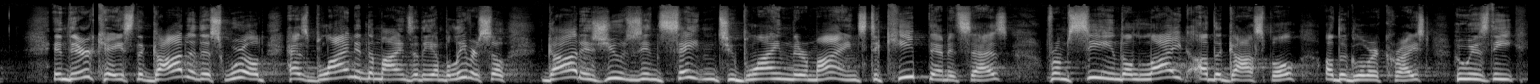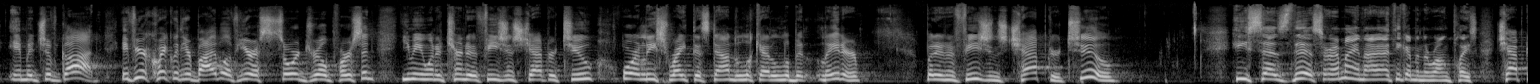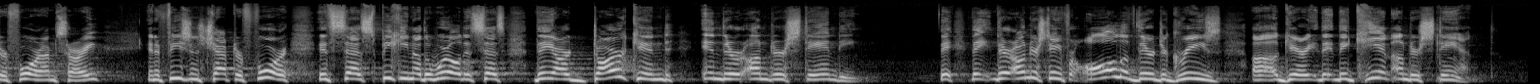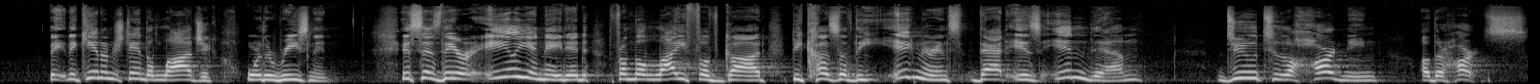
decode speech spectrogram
In their case, the God of this world has blinded the minds of the unbelievers. So God is using Satan to blind their minds to keep them, it says, from seeing the light of the gospel of the glory of Christ, who is the image of God. If you're quick with your Bible, if you're a sword drill person, you may want to turn to Ephesians chapter 2, or at least write this down to look at a little bit later. But in Ephesians chapter 2, he says this, or am I, in, I think I'm in the wrong place. Chapter 4, I'm sorry. In Ephesians chapter 4, it says, speaking of the world, it says, they are darkened in their understanding. They, they, their understanding for all of their degrees, uh, Gary, they, they can't understand. They, they can't understand the logic or the reasoning. It says they are alienated from the life of God because of the ignorance that is in them due to the hardening of their hearts.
